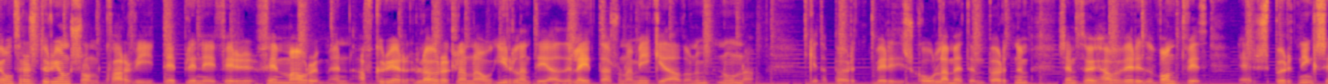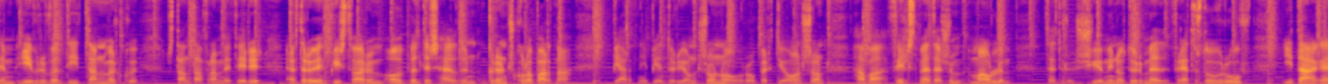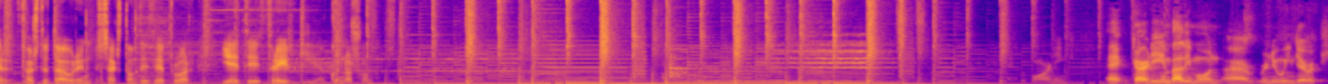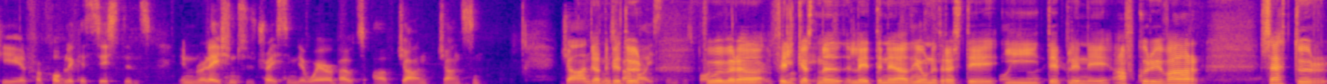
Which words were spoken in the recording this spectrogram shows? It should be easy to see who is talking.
Speaker 1: Jón Þraustur Jónsson kvarf í deblinni fyrir fimm árum en af hverju er lauröklan á Írlandi að leita svona mikið að honum núna? Geta börn verið í skóla með þeim börnum sem þau hafa verið vond við er spurning sem yfirvöldi í Danmörku standa frammi fyrir eftir að upplýst varum ofbeldishæðun grunnskólabarna. Bjarni Pétur Jónsson og Robert Jóhansson hafa fylst með þessum málum. Þetta eru sjö mínútur með fréttastofur úf. Í dag er förstu dagurinn 16. februar. Ég heiti Freyrki Gunnarsson.
Speaker 2: Uh, Gardaí and Ballymun are renewing their appeal for public assistance in relation to tracing the whereabouts of John Johnson.
Speaker 1: John, Bjarni Pétur, þú hefur verið að fylgjast með leitinni að Jóni Þresti í diblinni. Af hverju var settur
